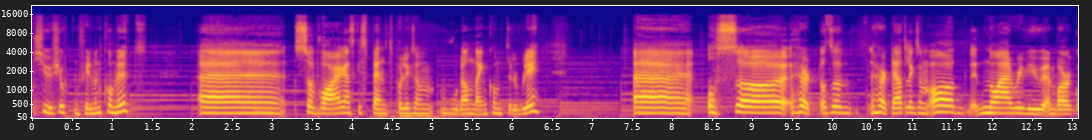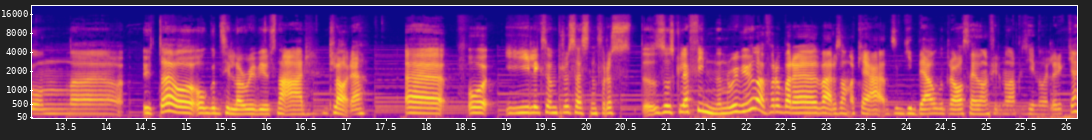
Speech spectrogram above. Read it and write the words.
2014-filmen kom ut. eh, så var jeg ganske spent på liksom hvordan den kom til å bli. Eh, og, så hørte, og så hørte jeg at liksom Å, nå er review-embargoen ute, og, og Godzilla-reviewsene er klare. Uh, og i liksom prosessen for å Så skulle jeg finne en review, da, for å bare være sånn OK, gidder jeg å dra og se den filmen her på kino eller ikke?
